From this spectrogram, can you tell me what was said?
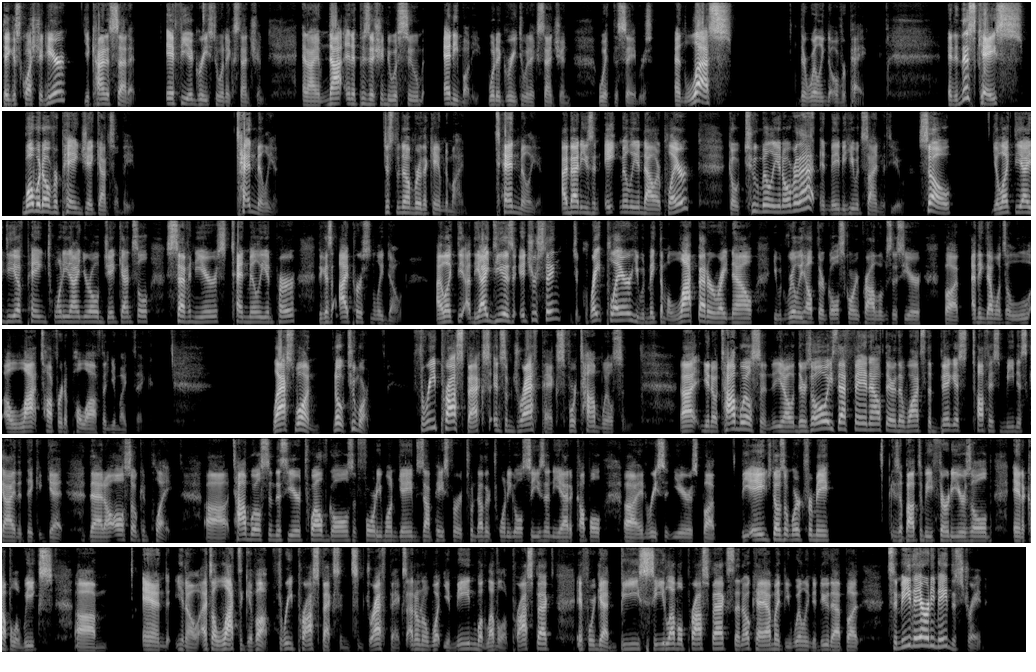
biggest question here, you kind of said it. If he agrees to an extension and I am not in a position to assume anybody would agree to an extension with the Sabres unless they're willing to overpay. And in this case, what would overpaying Jake Guentzel be? 10 million. Just the number that came to mind. 10 million. I bet he's an $8 million player. Go 2 million over that, and maybe he would sign with you. So you like the idea of paying 29 year old Jake Guentzel seven years, 10 million per? Because I personally don't. I like the the idea is interesting. He's a great player. He would make them a lot better right now. He would really help their goal scoring problems this year. But I think that one's a, a lot tougher to pull off than you might think. Last one. No, two more. Three prospects and some draft picks for Tom Wilson. Uh, you know, Tom Wilson, you know, there's always that fan out there that wants the biggest, toughest, meanest guy that they could get that also can play. Uh, Tom Wilson this year, 12 goals in 41 games. He's on pace for another 20 goal season. He had a couple uh, in recent years, but the age doesn't work for me. He's about to be 30 years old in a couple of weeks. Um, and, you know, that's a lot to give up. Three prospects and some draft picks. I don't know what you mean, what level of prospect. If we get B, C level prospects, then okay, I might be willing to do that. But to me, they already made this trade.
